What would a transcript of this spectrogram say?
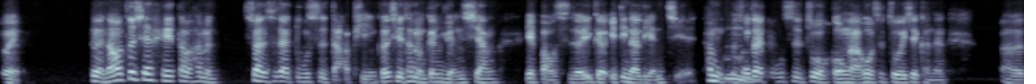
对。对，然后这些黑道他们算是在都市打拼，而且他们跟原乡也保持了一个一定的连结。他们有时候在都市做工啊，或者是做一些可能呃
